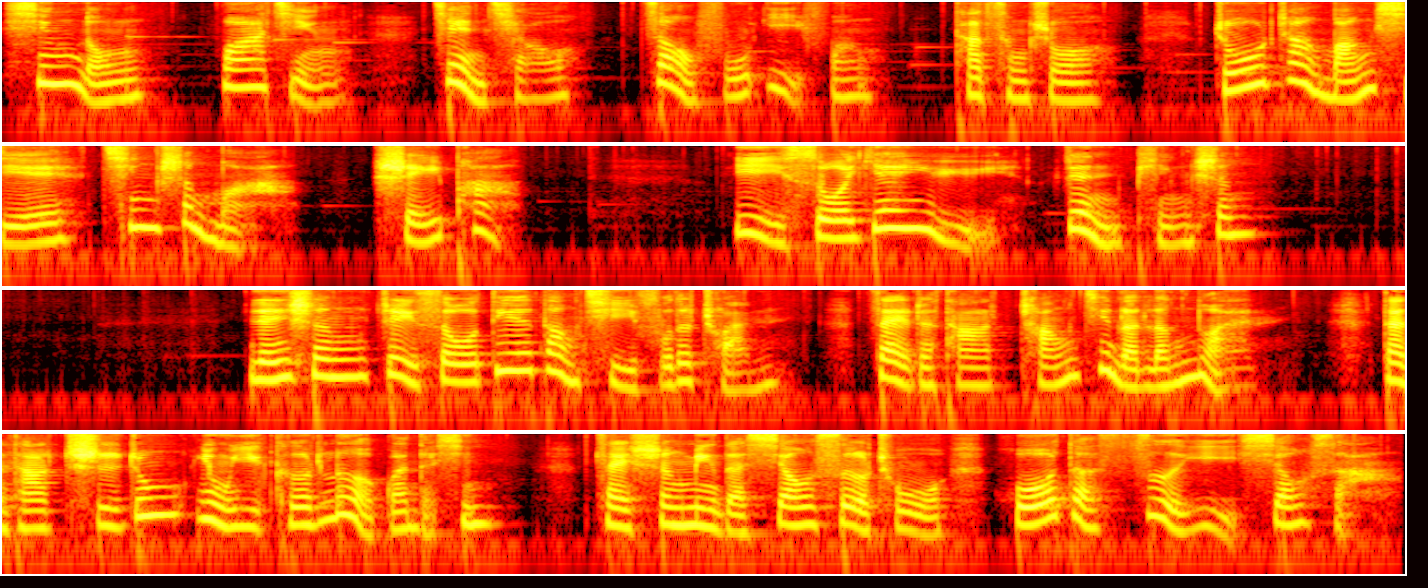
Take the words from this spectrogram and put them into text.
兴农、挖井、建桥，造福一方。他曾说：“竹杖芒鞋轻胜马，谁怕？一蓑烟雨任平生。”人生这艘跌宕起伏的船，载着他尝尽了冷暖，但他始终用一颗乐观的心，在生命的萧瑟处活得恣意潇洒。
